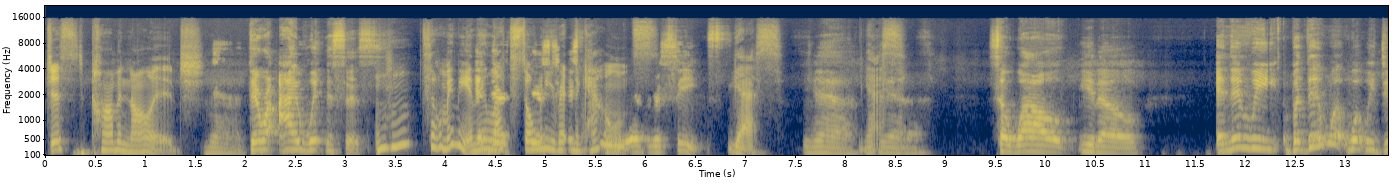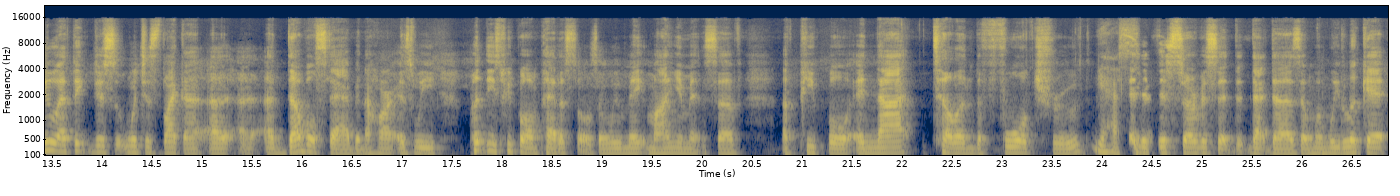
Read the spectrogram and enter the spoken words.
Just common knowledge. Yeah, there were eyewitnesses. Mm-hmm. So many, and, and they left so many written accounts receipts. Yes. Yeah. Yes. Yeah. So while you know and then we but then what what we do i think just which is like a, a, a double stab in the heart is we put these people on pedestals and we make monuments of of people and not telling the full truth yes and the disservice that that does and when we look at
